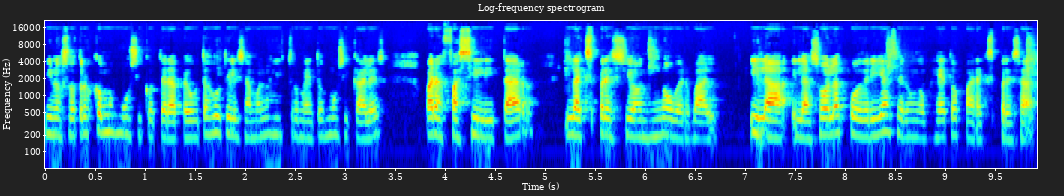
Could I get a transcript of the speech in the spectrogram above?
y nosotros como musicoterapeutas utilizamos los instrumentos musicales para facilitar la expresión no verbal. Y la, y la sola podría ser un objeto para expresar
